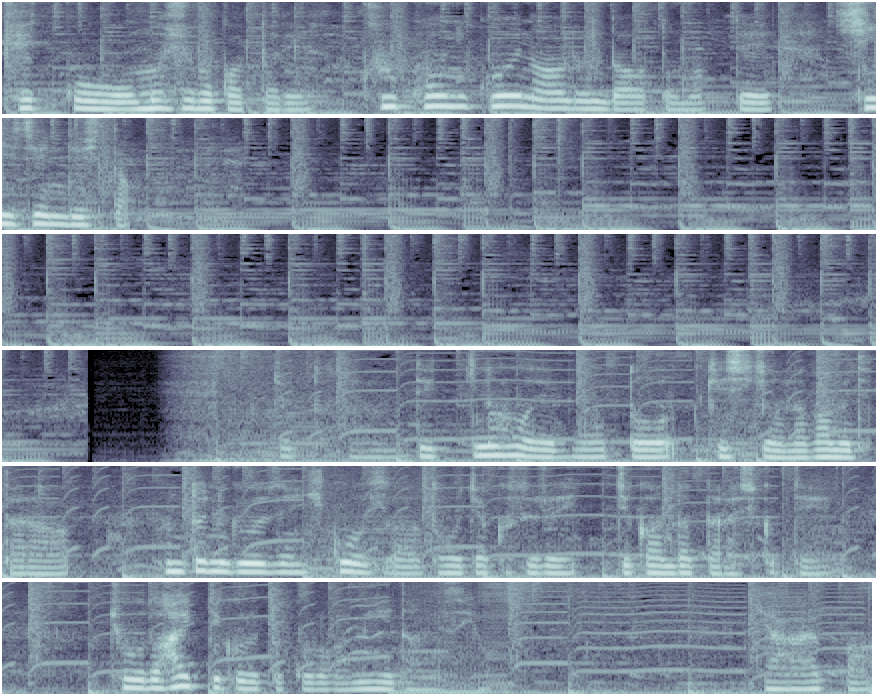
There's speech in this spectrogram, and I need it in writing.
結構面白かったです。空港にこういうのあるんだと思って新鮮でした。ちょっとそのデッキの方でぼーっと景色を眺めてたら本当に偶然飛行機が到着する時間だったらしくてちょうど入ってくるところが見えたんですよ。いややっぱ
